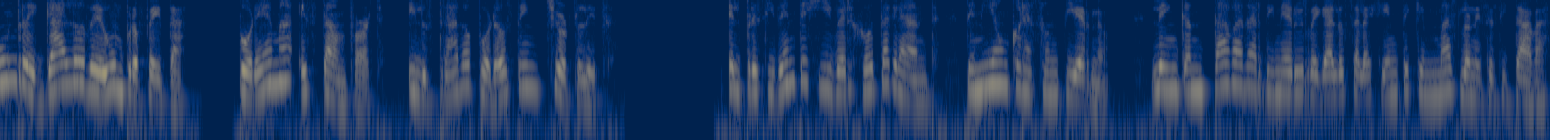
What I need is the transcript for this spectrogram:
Un regalo de un profeta. Por Emma Stanford. Ilustrado por Austin Churtliff. El presidente Heber J. Grant tenía un corazón tierno. Le encantaba dar dinero y regalos a la gente que más lo necesitaba.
